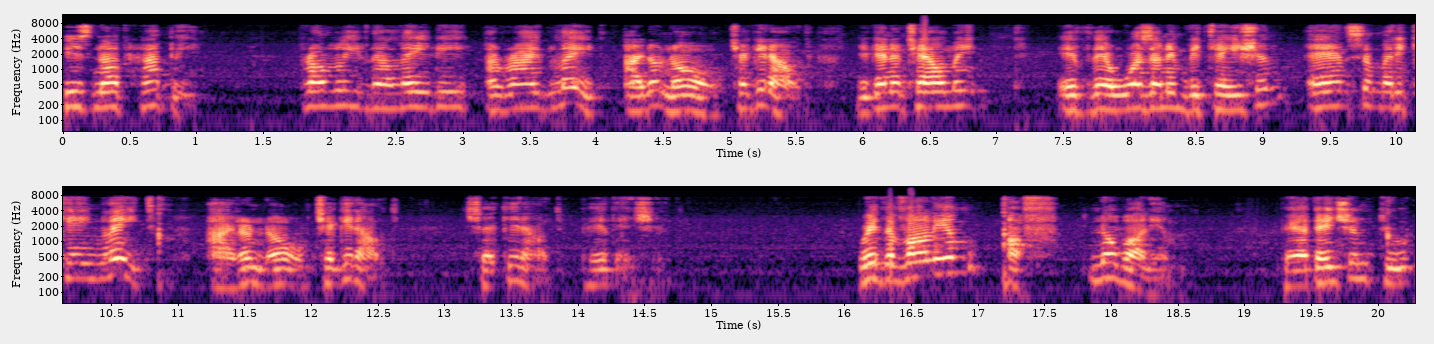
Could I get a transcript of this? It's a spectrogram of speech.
He's not happy. Probably the lady arrived late. I don't know. Check it out. You're gonna tell me if there was an invitation and somebody came late. I don't know. Check it out. Check it out. Pay attention. With the volume off, no volume. Pay attention to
